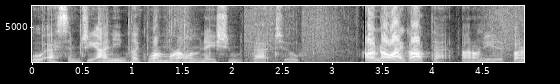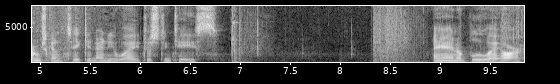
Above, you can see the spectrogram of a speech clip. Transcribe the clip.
Oh, SMG. I need like one more elimination with that too. Oh no, I got that. I don't need it, but I'm just gonna take it anyway, just in case. And a blue AR.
